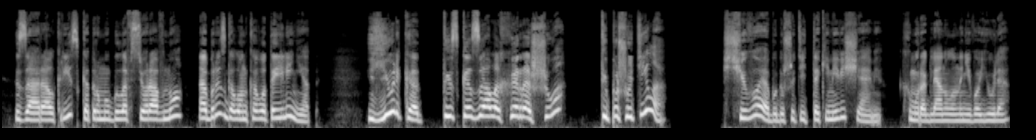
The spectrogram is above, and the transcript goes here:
— заорал Крис, которому было все равно, обрызгал он кого-то или нет. «Юлька, ты сказала «хорошо»? Ты пошутила?» «С чего я буду шутить такими вещами?» — хмуро глянула на него Юля.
